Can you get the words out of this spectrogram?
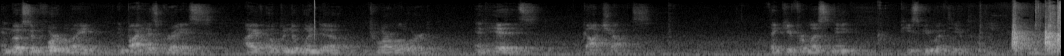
And most importantly, and by His grace, I have opened a window to our Lord and His God shots. Thank you for listening. Peace be with you.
